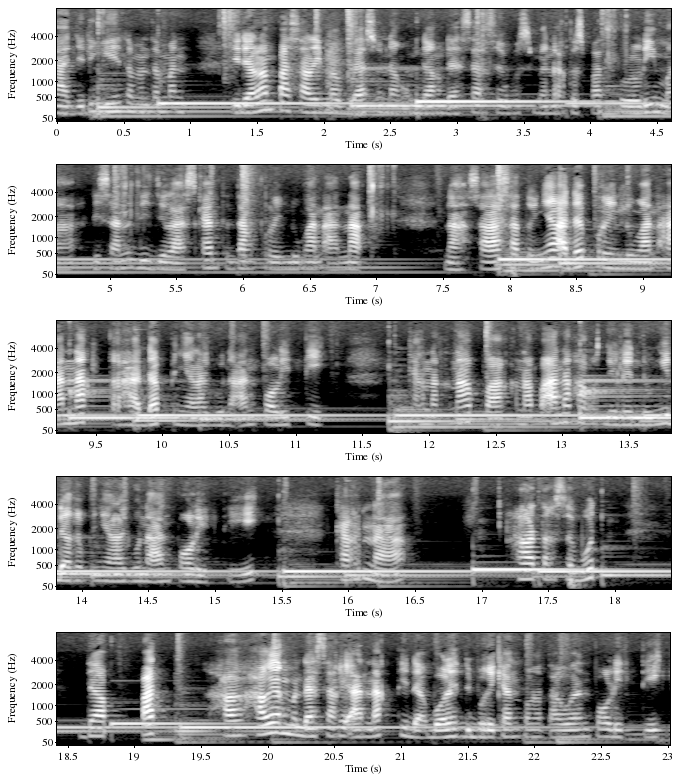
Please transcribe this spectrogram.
Nah, jadi gini teman-teman, di dalam pasal 15 Undang-Undang Dasar 1945, di sana dijelaskan tentang perlindungan anak. Nah, salah satunya ada perlindungan anak terhadap penyalahgunaan politik. Karena kenapa? Kenapa anak harus dilindungi dari penyalahgunaan politik? Karena hal tersebut dapat hal-hal yang mendasari anak tidak boleh diberikan pengetahuan politik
